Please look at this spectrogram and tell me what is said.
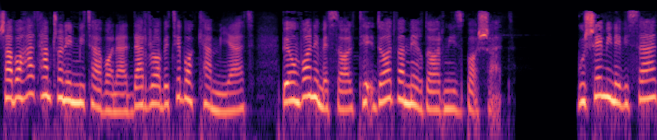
شباهت همچنین می‌تواند در رابطه با کمیت به عنوان مثال تعداد و مقدار نیز باشد. بوشه می نویسد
